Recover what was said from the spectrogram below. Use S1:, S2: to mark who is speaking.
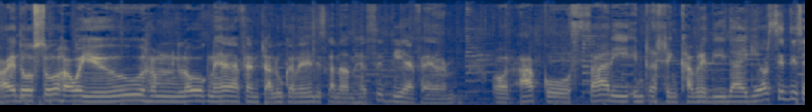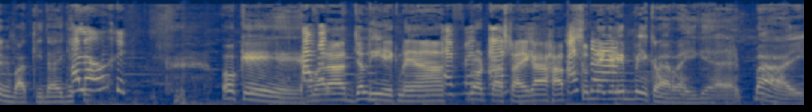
S1: हाय दोस्तों how are you हम लोग नया एफएम चालू कर रहे हैं जिसका नाम है सिद्धि एफएम और आपको सारी इंटरेस्टिंग खबरें दी जाएगी और सिद्धि से भी बात की जाएगी।
S2: हेलो
S1: ओके हमारा जल्द ही एक नया ब्रॉडकास्ट आएगा। आप सुनने के लिए बेकरार रहेगा बाय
